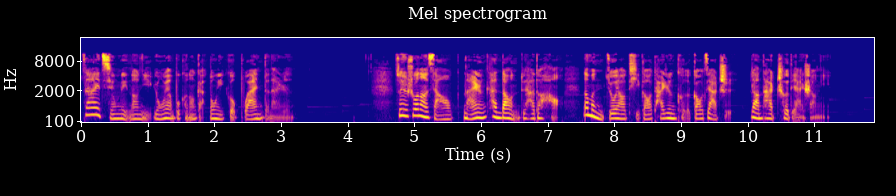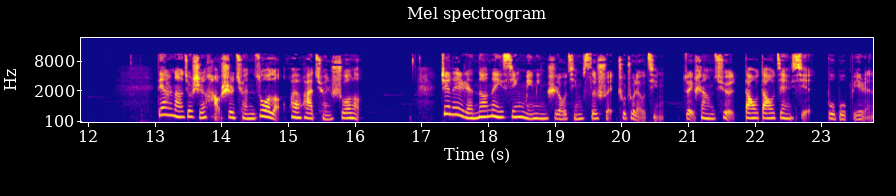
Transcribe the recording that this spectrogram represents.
在爱情里呢，你永远不可能感动一个不爱你的男人。所以说呢，想要男人看到你对他的好，那么你就要提高他认可的高价值，让他彻底爱上你。第二呢，就是好事全做了，坏话全说了。这类人呢，内心明明是柔情似水，处处留情。嘴上却刀刀见血，步步逼人。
